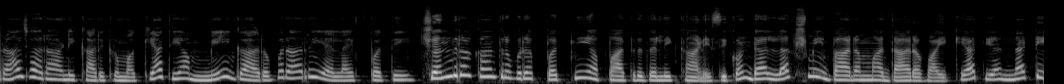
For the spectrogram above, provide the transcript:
ರಾಜಾರಾಣಿ ಕಾರ್ಯಕ್ರಮ ಖ್ಯಾತಿಯ ಮೇಘಾರವರ ರಿಯಲ್ ಲೈಫ್ ಪತಿ. ಚಂದ್ರಕಾಂತ್ ರವರ ಪತ್ನಿಯ ಪಾತ್ರದಲ್ಲಿ ಕಾಣಿಸಿಕೊಂಡ ಲಕ್ಷ್ಮೀ ಬಾರಮ್ಮ ಧಾರಾವಾಹಿ ಖ್ಯಾತಿಯ ನಟಿ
